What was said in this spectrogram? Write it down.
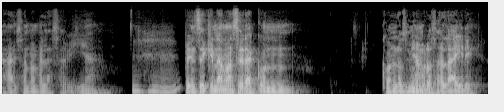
Ah, esa no me la sabía. Pensé que nada más era con, con los miembros al aire.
